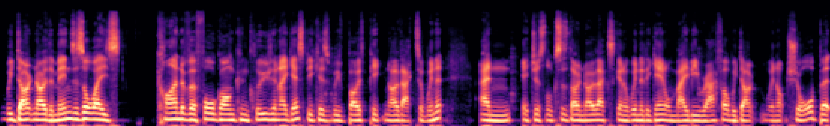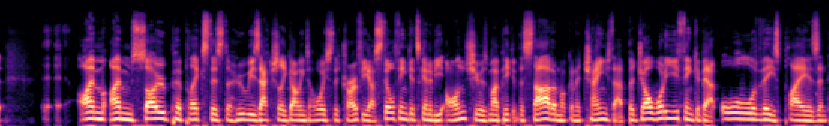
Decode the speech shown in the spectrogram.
we don't know. The men's is always kind of a foregone conclusion, I guess, because we've both picked Novak to win it, and it just looks as though Novak's going to win it again, or maybe Rafa. We don't, we're not sure, but I'm I'm so perplexed as to who is actually going to hoist the trophy. I still think it's going to be Ons. She was my pick at the start. I'm not going to change that. But Joel, what do you think about all of these players and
